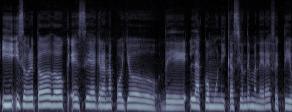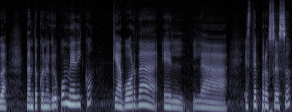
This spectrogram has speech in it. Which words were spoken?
Y, sobre todo, ese gran apoyo de la comunicación de manera efectiva, tanto con el grupo médico que aborda el, la, este proceso,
